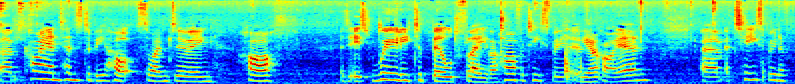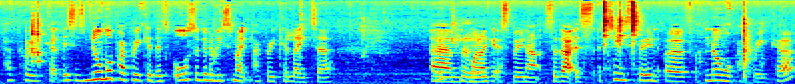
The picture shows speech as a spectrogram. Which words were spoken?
um, cayenne tends to be hot, so I'm doing half. It's really to build flavour. Half a teaspoon of yep. cayenne, um, a teaspoon of paprika. This is normal paprika. There's also going to be smoked paprika later um, okay. when I get a spoon out. So that is a teaspoon of normal paprika.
